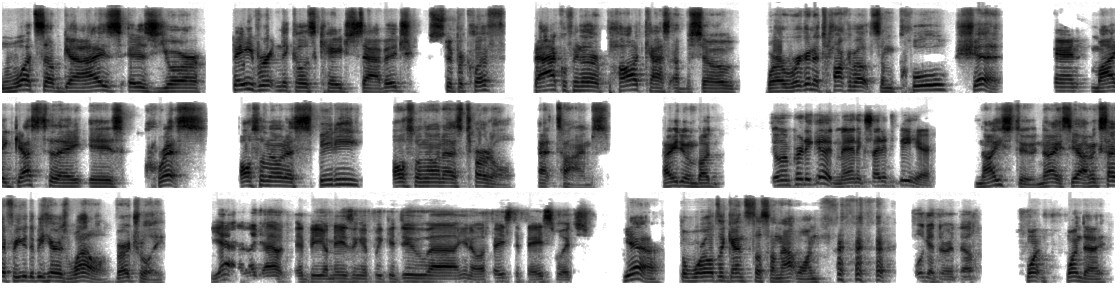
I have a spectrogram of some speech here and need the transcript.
What's up, guys? It is your favorite Nicolas Cage Savage, Supercliff, back with another podcast episode where we're going to talk about some cool shit. And my guest today is Chris, also known as Speedy, also known as Turtle at times. How you doing, bud? Doing pretty good, man. Excited to be here. Nice, dude. Nice. Yeah, I'm excited for you to be here as well, virtually. Yeah, like uh, it'd be amazing if we could do, uh, you know, a face to face, which Yeah, the world's against us on that one. we'll get through it though. one one day.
